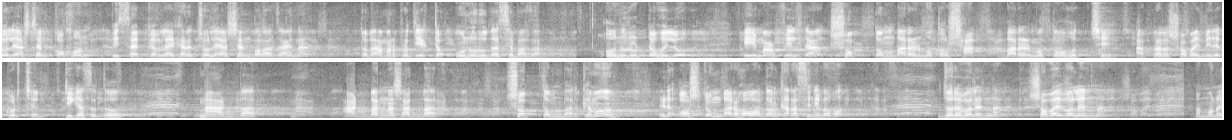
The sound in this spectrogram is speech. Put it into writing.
চলে আসছেন, কখন পিসাহেব কেবলা এখানে চলে আসেন বলা যায় না। তবে আমার প্রতি একটা অনুরোধ আছে বাজার অনুরোধটা হইল, এই মাহফিলটা সপ্তমবারের মতো, সাতবারের মতো হচ্ছে। আপনারা সবাই মিলে করছেন। ঠিক আছে তো? না আটবার। আটবার না সাতবার? সপ্তমবার। কেমন? এটা অষ্টমবার হওয়া দরকার আসেনি বাবা? জোরে বলেন না। সবাই বলেন না। মনে,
